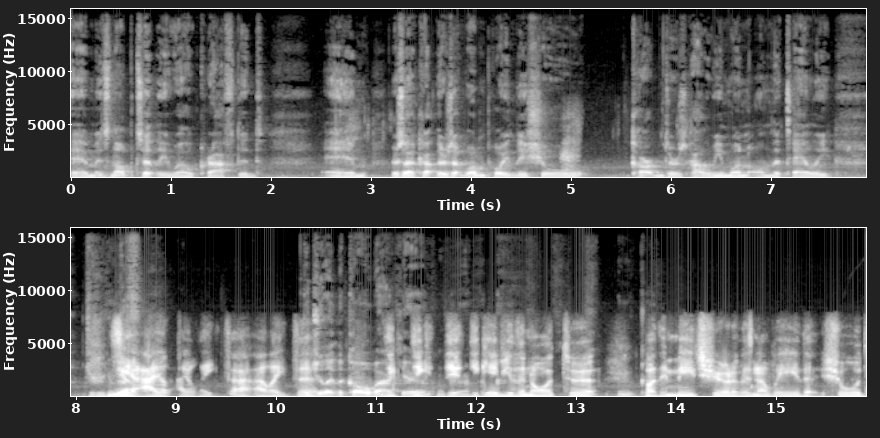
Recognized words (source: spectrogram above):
Um, it's not particularly well crafted. Um, there's a cut. There's at one point they show Carpenter's Halloween one on the telly. During the- Yeah, I I liked that. I liked Did you like the callback? They, yeah, they, they, Sure. they gave you the nod to it, Okay. but they made sure it was in a way that showed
